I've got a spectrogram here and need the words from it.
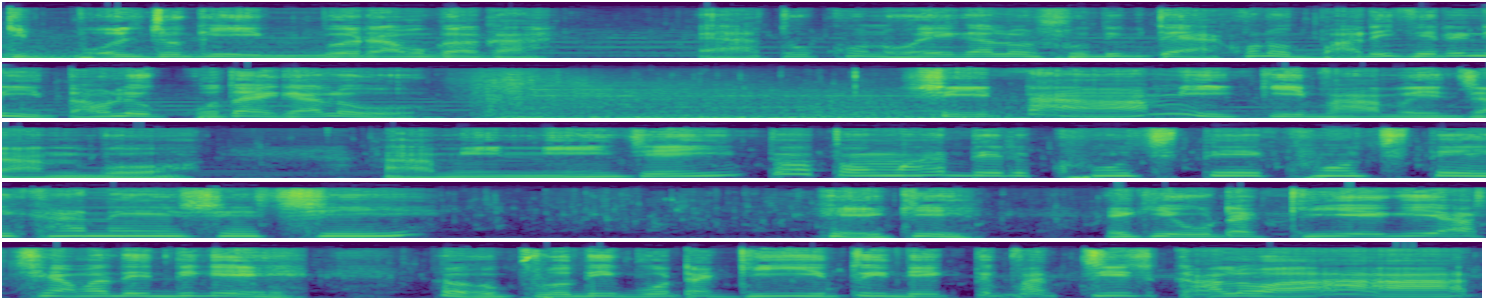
কি বলছো কি, রামু কাকা? এতক্ষণ হয়ে গেল, সুদীপ তো এখনও বাড়ি ফেরেনি, তাহলে কোথায় গেল? সেটা আমি কীভাবে জানব? আমি নিজেই তো তোমাদের খুঁজতে খুঁজতে এখানে এসেছি। এ কি? এ কি, ওটা কি এগিয়ে আসছে আমাদের দিকে? ও প্রদীপ, ওটা কি? তুই দেখতে পাচ্ছিস কালো হাত?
